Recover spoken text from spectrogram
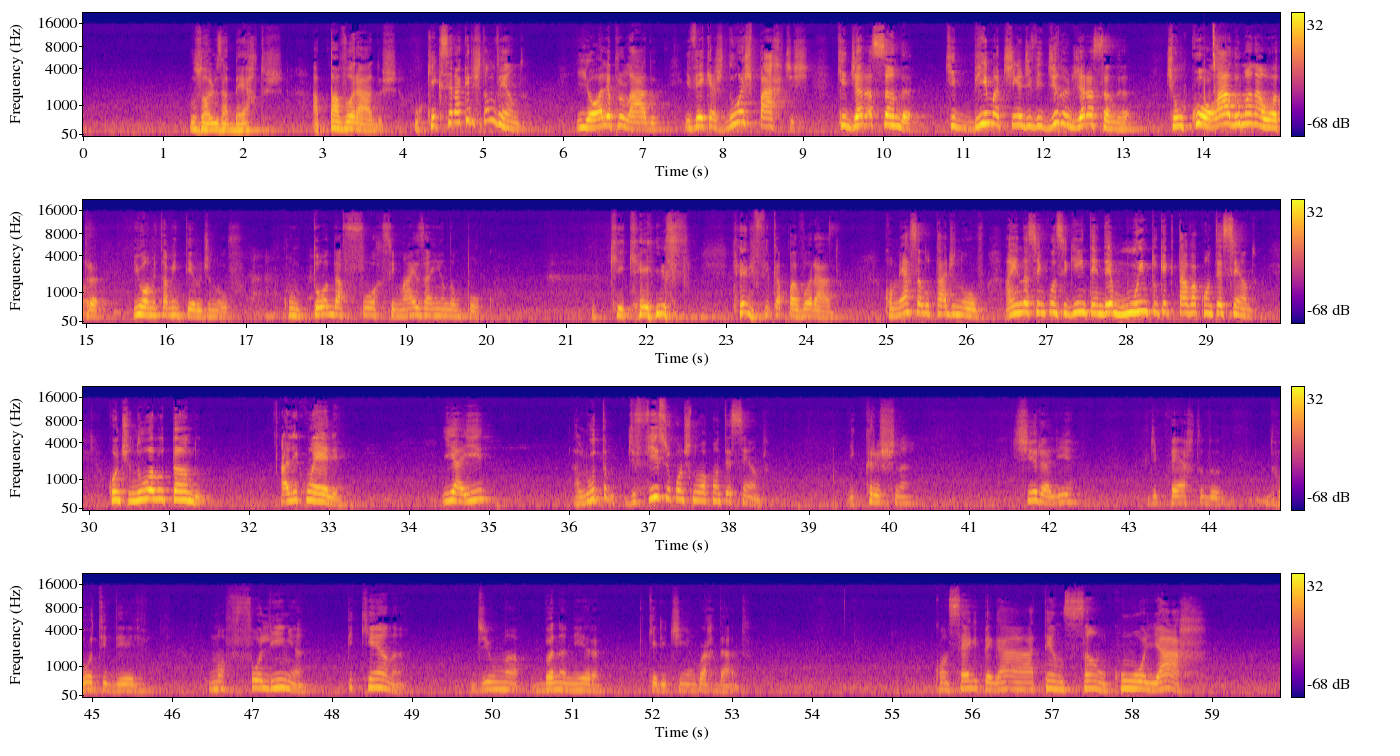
os olhos abertos, apavorados. O que, que será que eles estão vendo? E olha para o lado e vê que as duas partes que Jarasandha, que Bhima tinha dividido de Jarasandha, tinham colado uma na outra. E o homem estava inteiro de novo, com toda a força e mais ainda um pouco. O que, que é isso? Ele fica apavorado. Começa a lutar de novo, ainda sem conseguir entender muito o que estava acontecendo. Continua lutando ali com ele. E aí, a luta difícil continua acontecendo. E Krishna tira ali, de perto do rote dele, uma folhinha pequena de uma bananeira que ele tinha guardado. Consegue pegar a atenção com o olhar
